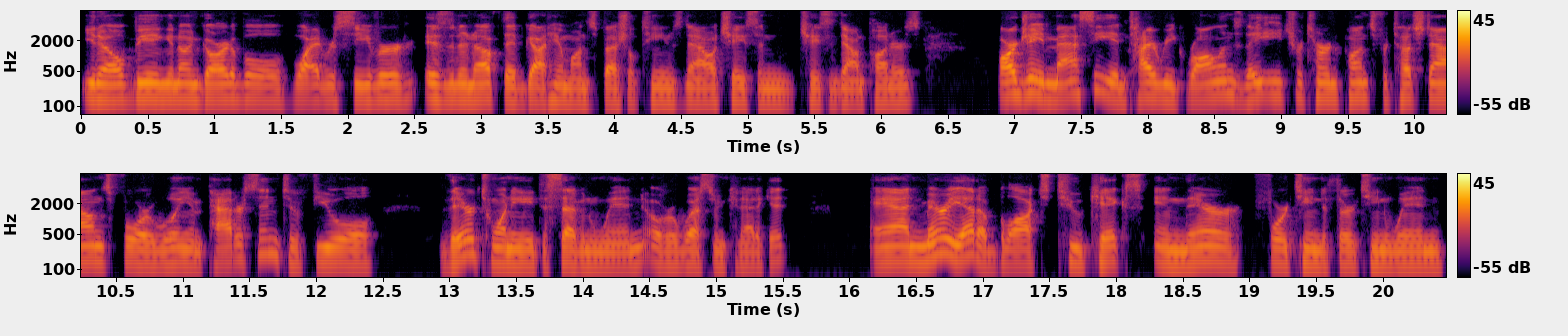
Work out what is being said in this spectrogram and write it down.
you know, being an unguardable wide receiver isn't enough. They've got him on special teams now, chasing chasing down punters. RJ Massey and Tyreek Rollins, they each returned punts for touchdowns for William Paterson to fuel their 28 to 7 win over Western Connecticut. And Marietta blocked two kicks in their 14 to 13 win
